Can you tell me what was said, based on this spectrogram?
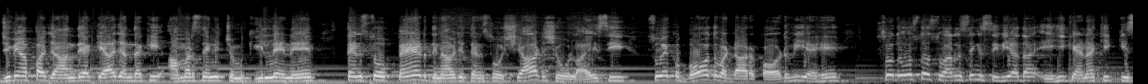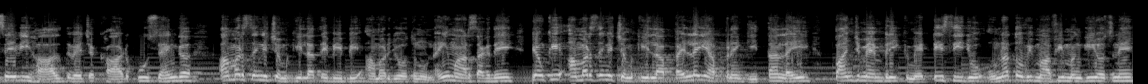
ਜਿਵੇਂ ਆਪਾਂ ਜਾਣਦੇ ਆ, ਕਿਹਾ ਜਾਂਦਾ ਕਿ ਅਮਰ ਸਿੰਘ ਚਮਕੀਲੇ ਨੇ 365 ਦਿਨਾਂ ਵਿੱਚ 366 ਸ਼ੋਅ ਲਾਏ ਸੀ। ਸੋ ਇੱਕ ਬਹੁਤ ਵੱਡਾ ਰਿਕਾਰਡ ਵੀ ਹੈ ਇਹ। ਸੋ ਦੋਸਤੋ, ਸਵਰਨ ਸਿੰਘ ਸਿਵਿਆ ਦਾ ਇਹੀ ਕਹਿਣਾ ਕਿ ਕਿਸੇ ਵੀ ਹਾਲਤ ਵਿੱਚ ਖਾੜਕੂ ਸਿੰਘ, ਅਮਰ ਸਿੰਘ ਚਮਕੀਲਾ ਤੇ ਬੀਬੀ ਅਮਰਜੋਤ ਨੂੰ ਨਹੀਂ ਮਾਰ ਸਕਦੇ। ਕਿਉਂਕਿ ਅਮਰ ਸਿੰਘ ਚਮਕੀਲਾ ਪਹਿਲਾਂ ਹੀ ਆਪਣੇ ਗੀਤਾਂ ਲਈ ਪੰਜ ਮੈਂਬਰੀ ਕਮੇਟੀ ਸੀ ਜੋ ਉਹਨਾਂ ਤੋਂ ਵੀ ਮਾਫੀ ਮੰਗੀ ਉਸਨੇ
